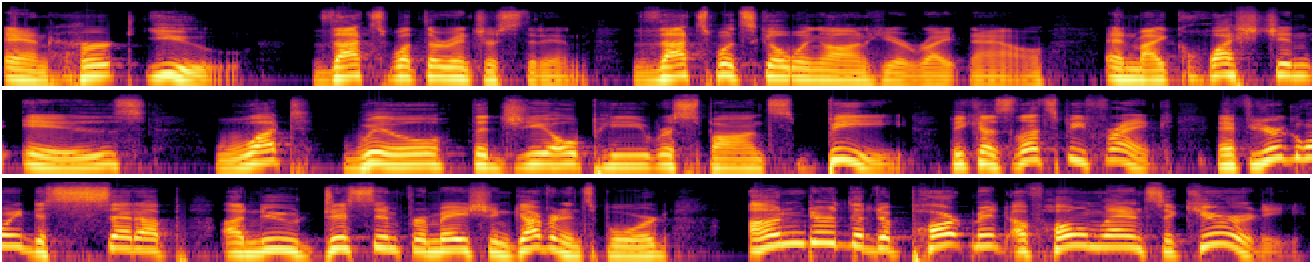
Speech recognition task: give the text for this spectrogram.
and hurt you. That's what they're interested in. That's what's going on here right now. And my question is what will the GOP response be? Because let's be frank, if you're going to set up a new disinformation governance board under the Department of Homeland Security,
